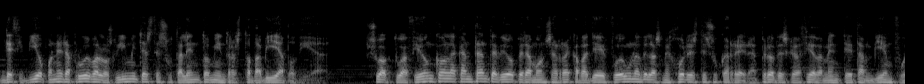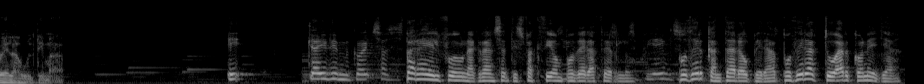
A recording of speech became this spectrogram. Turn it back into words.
decidió poner a prueba los límites de su talento mientras todavía podía. Su actuación con la cantante de ópera Montserrat Caballé fue una de las mejores de su carrera, pero desgraciadamente también fue la última. Para él fue una gran satisfacción poder hacerlo, poder cantar ópera, poder actuar con ella.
